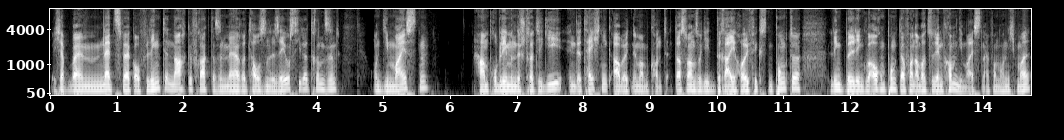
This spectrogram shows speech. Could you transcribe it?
Ich habe beim Netzwerk auf LinkedIn nachgefragt. Da sind mehrere tausende SEOs, die da drin sind. Und die meisten haben Probleme in der Strategie, in der Technik, arbeiten immer im Content. Das waren so die drei häufigsten Punkte. Link Building war auch ein Punkt davon, aber zu dem kommen die meisten einfach noch nicht mal,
